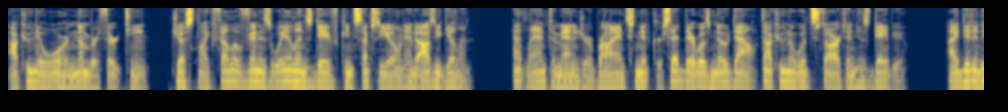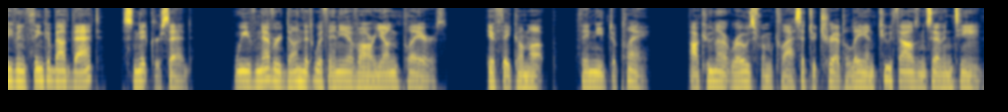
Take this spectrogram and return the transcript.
Acuna wore number 13, just like fellow Venezuelans Dave Concepcion and Ozzie Guillen. Atlanta manager Brian Snitker said there was no doubt Acuna would start in his debut. I didn't even think about that, Snitker said. We've never done that with any of our young players. If they come up, they need to play. Acuna rose from Class A to AAA in 2017,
